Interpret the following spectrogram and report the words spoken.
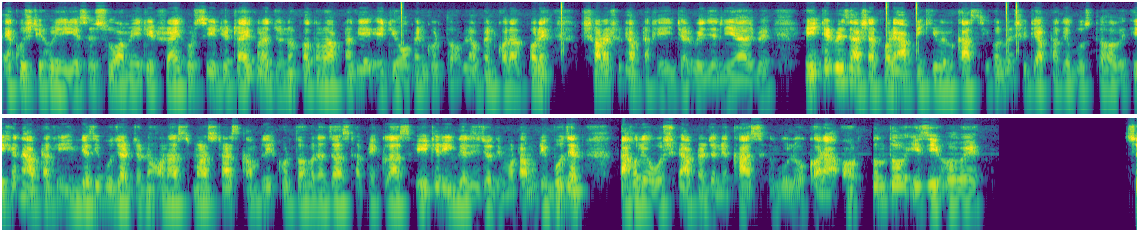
২১ টি হয়ে গিয়েছে। সো আমি এটি ট্রাই করছি। এটি ট্রাই করার জন্য প্রথমে আপনাকে এটি ওপেন করতে হবে। ওপেন করার পরে সরাসরি আপনাকে ইন্টারফেসে নিয়ে আসবে। এই ইন্টারফেসে আসার পরে আপনি কীভাবে কাজটি করবেন সেটি আপনাকে বুঝতে হবে। এখানে আপনাকে ইংরেজি বোঝার জন্য অনার্স মাস্টার্স কমপ্লিট করতে হবে না। জাস্ট আপনি ক্লাস 8 এর ইংরেজি যদি মোটামুটি বুঝেন, তাহলে অবশ্যই আপনার জন্য কাজগুলো করা অত্যন্ত ইজি হবে। সো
